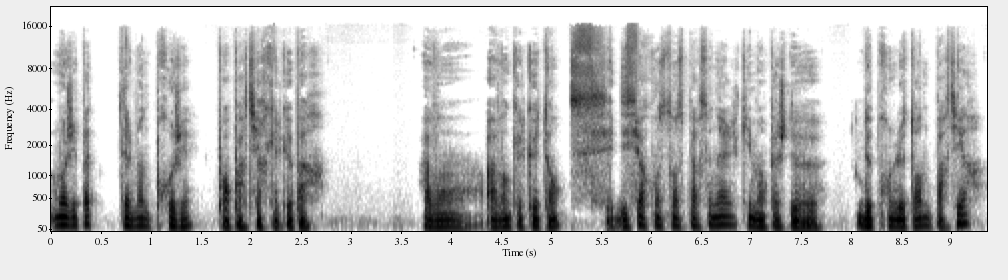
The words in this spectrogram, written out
Moi, j'ai pas tellement de projets pour partir quelque part avant avant quelque temps. C'est des circonstances personnelles qui m'empêchent de de prendre le temps de partir.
